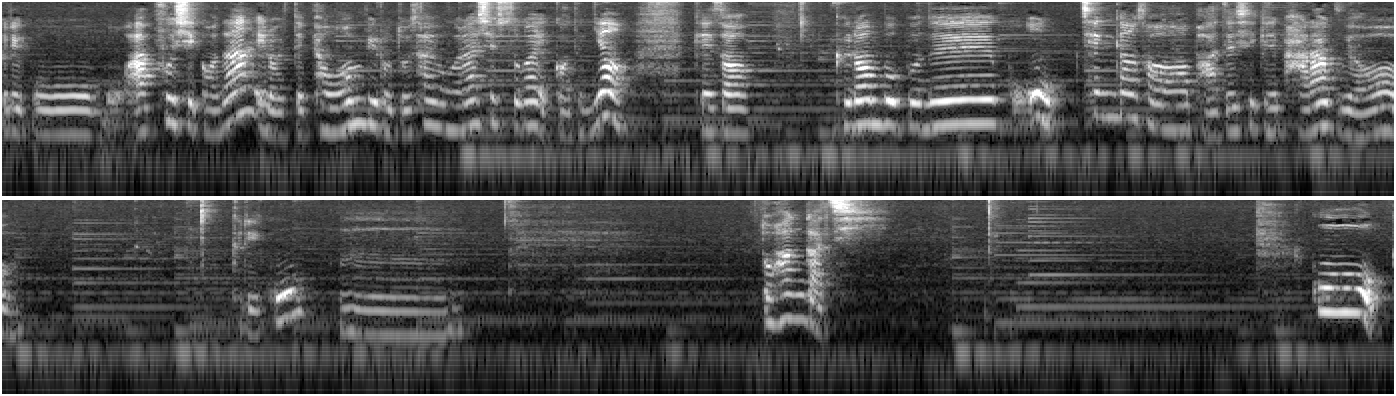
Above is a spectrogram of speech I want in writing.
그리고 뭐 아프시거나 이럴 때 병원비로도 사용을 하실 수가 있거든요. 그래서 그런 부분을 꼭 챙겨서 받으시길 바라고요. 그리고 음, 또 한 가지 꼭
